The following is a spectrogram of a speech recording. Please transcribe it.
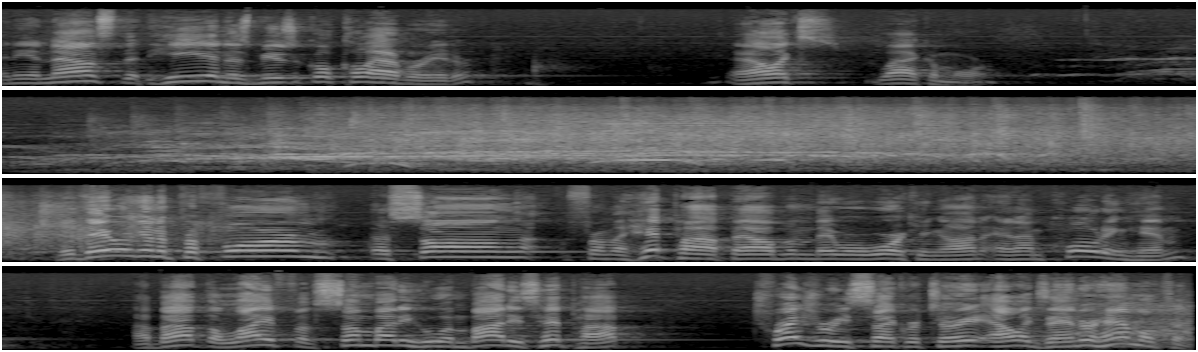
and he announced that he and his musical collaborator, Alex Lackamore, that they were going to perform a song from a hip hop album they were working on, and I'm quoting him about the life of somebody who embodies hip hop, Treasury Secretary Alexander Hamilton.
